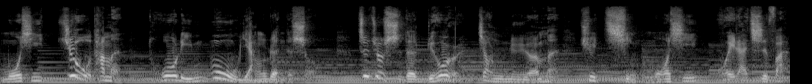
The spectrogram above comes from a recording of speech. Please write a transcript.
摩西救他们脱离牧羊人的手，这就使得刘尔叫女儿们去请摩西回来吃饭。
